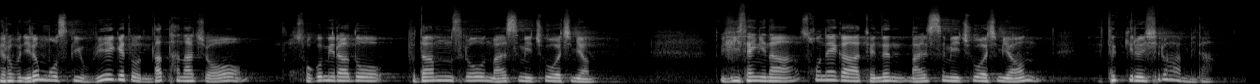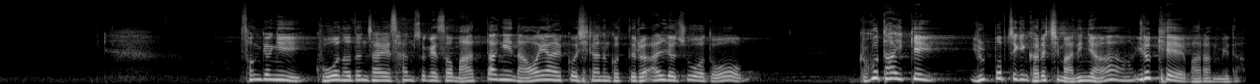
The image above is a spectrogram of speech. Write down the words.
여러분 이런 모습이 우리에게도 나타나죠. 조금이라도 부담스러운 말씀이 주어지면 희생이나 손해가 되는 말씀이 주어지면 듣기를 싫어합니다. 성경이 구원 얻은 자의 삶 속에서 마땅히 나와야 할 것이라는 것들을 알려주어도 그거 다 이게 율법적인 가르침 아니냐 이렇게 말합니다.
